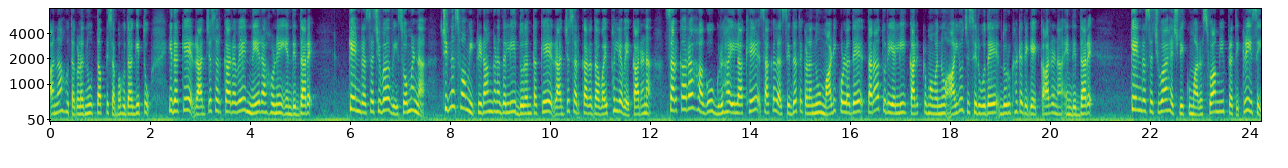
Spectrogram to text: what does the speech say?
ಅನಾಹುತಗಳನ್ನು ತಪ್ಪಿಸಬಹುದಾಗಿತ್ತು. ಇದಕ್ಕೆ ರಾಜ್ಯ ಸರ್ಕಾರವೇ ನೇರ ಹೊಣೆ ಎಂದಿದ್ದಾರೆ. ಕೇಂದ್ರ ಸಚಿವ ವಿ ಸೋಮಣ್ಣ ಚಿನ್ನಸ್ವಾಮಿ ಕ್ರೀಡಾಂಗಣದಲ್ಲಿ ದುರಂತಕ್ಕೆ ರಾಜ್ಯ ಸರ್ಕಾರದ ವೈಫಲ್ಯವೇ ಕಾರಣ. ಸರ್ಕಾರ ಹಾಗೂ ಗೃಹ ಇಲಾಖೆ ಸಕಲ ಸಿದ್ಧತೆಗಳನ್ನು ಮಾಡಿಕೊಳ್ಳದೆ ತರಾತುರಿಯಲ್ಲಿ ಕಾರ್ಯಕ್ರಮವನ್ನು ಆಯೋಜಿಸಿರುವುದೇ ದುರ್ಘಟನೆಗೆ ಕಾರಣ ಎಂದಿದ್ದಾರೆ. ಕೇಂದ್ರ ಸಚಿವ ಎಚ್ ಡಿ ಕುಮಾರಸ್ವಾಮಿ ಪ್ರತಿಕ್ರಿಯಿಸಿ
